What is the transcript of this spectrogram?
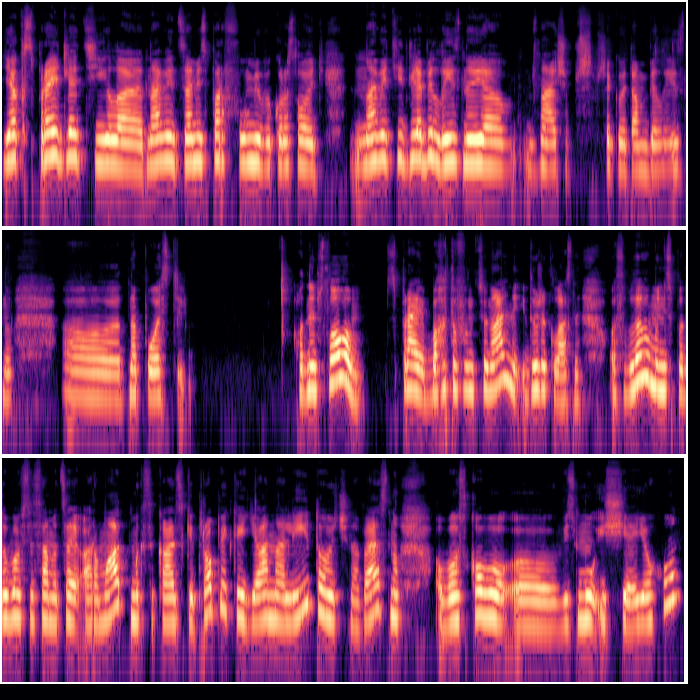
як спрей для тіла, навіть замість парфумів використовують, навіть і для білизни. Я знаю, що пш- пшикаю там білизну е, на постіль. Одним словом, спрей багатофункціональний і дуже класний. Особливо мені сподобався саме цей аромат мексиканський тропіки. Я на літо чи на весну обов'язково е, візьму іще його.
